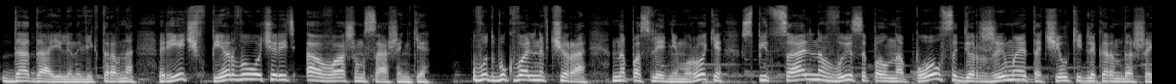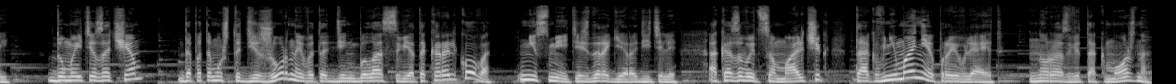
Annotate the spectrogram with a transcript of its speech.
Да-да, Елена Викторовна, речь в первую очередь о вашем Сашеньке. Вот буквально вчера на последнем уроке специально высыпал на пол содержимое точилки для карандашей. Думаете, зачем? Да потому что дежурной в этот день была Света Королькова. Не смейтесь, дорогие родители. Оказывается, мальчик так внимание проявляет. Но разве так можно?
